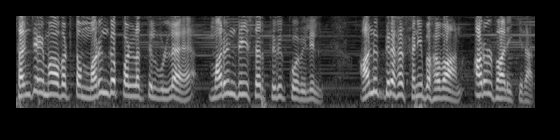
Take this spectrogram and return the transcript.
தஞ்சை மாவட்டம் மருங்கப்பள்ளத்தில் உள்ள மருந்தீசர் திருக்கோவிலில் அனுக்கிரக சனி பகவான் அருள் பாலிக்கிறார்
